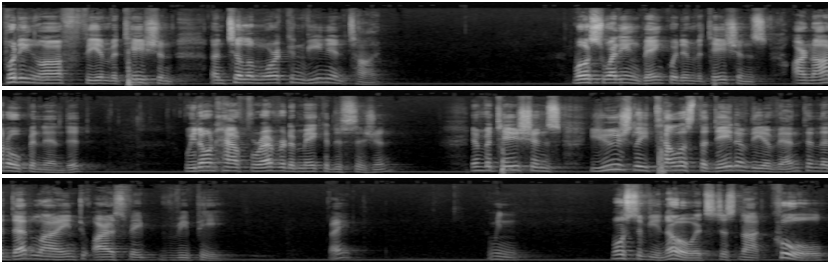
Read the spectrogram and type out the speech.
Putting off the invitation until a more convenient time. Most wedding banquet invitations are not open ended. We don't have forever to make a decision. Invitations usually tell us the date of the event and the deadline to RSVP, right? I mean, most of you know it's just not cool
